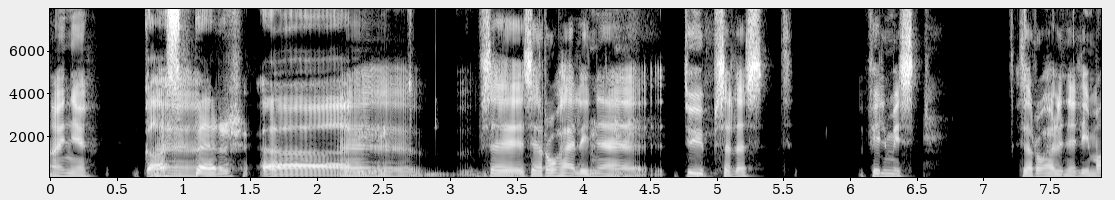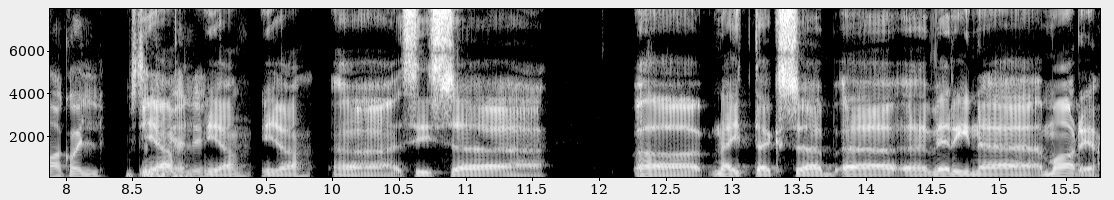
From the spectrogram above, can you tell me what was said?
on ju Kasper äh,, äh,. see, see roheline tüüp sellest filmist, see roheline limakoll, mis ta jah nimi, oli? jah, jah äh,, siis äh, äh, näiteks äh, äh, Verine Maarja,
